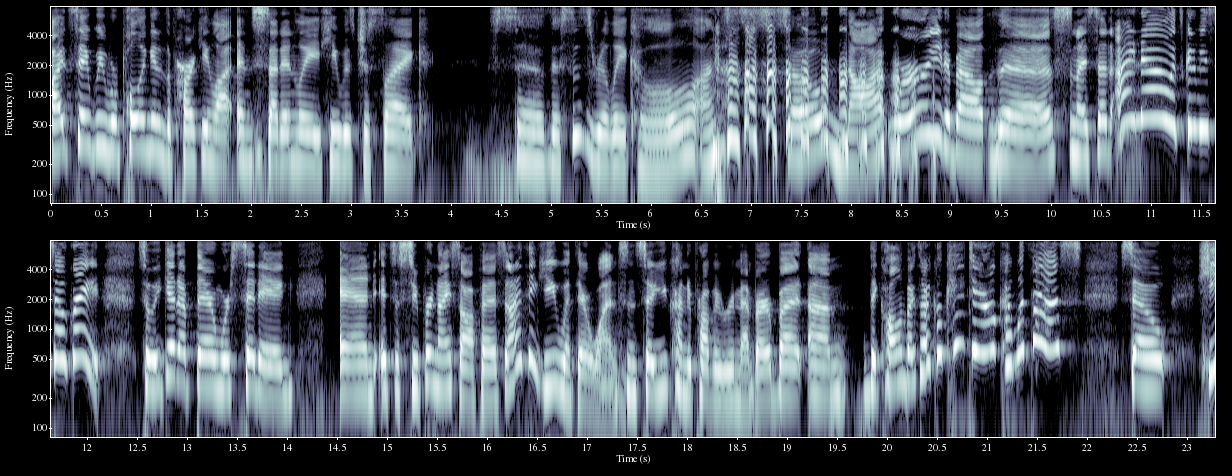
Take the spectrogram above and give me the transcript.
I'd say we were pulling into the parking lot and suddenly he was just like, so this is really cool. I'm so not worried about this. And I said, I know, it's to be so great. So we get up there and we're sitting, and it's a super nice office. And I think you went there once, and so you kind of probably remember. But um, they call him back. They're like, okay, Daryl, come with us. So he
